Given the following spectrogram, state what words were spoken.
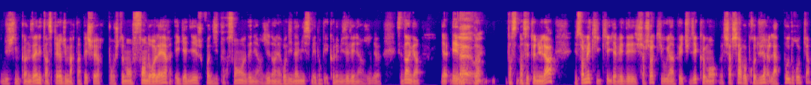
du Shinkansen est inspiré du Martin Pêcheur pour justement fendre l'air et gagner, je crois, 10% d'énergie dans l'aérodynamisme et donc économiser l'énergie. Euh, c'est dingue. Hein et dans, dans, ces tenues-là, il semblait qu'il y avait des chercheurs qui voulaient un peu étudier comment chercher à reproduire la peau de requin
